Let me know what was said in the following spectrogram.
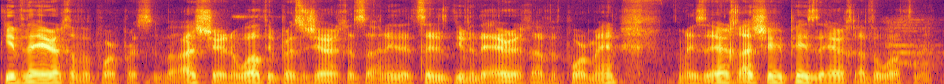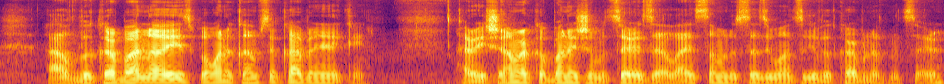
Give the erich of a poor person. But asher and a wealthy person sherich ani that said he's given the erich of a poor man. And he's erich asher he pays the erich of a wealthy man. Al. But when it comes to karban in a king. Harishamar karbanais mitzayir zelai. Someone who says he wants to give the karban of mitzayir.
